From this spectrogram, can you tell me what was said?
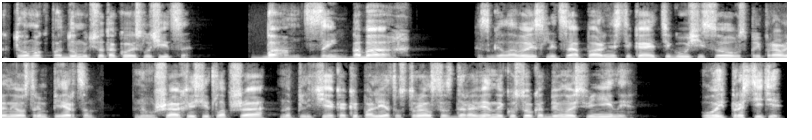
Кто мог подумать, что такое случится? Бам! Дзынь! Бабах! С головы, с лица парня стекает тягучий соус, приправленный острым перцем. На ушах висит лапша, на плече, как и палет, устроился здоровенный кусок отбивной свинины. «Ой, простите!»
